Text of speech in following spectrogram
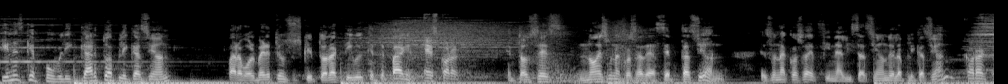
Tienes que publicar tu aplicación para volverte un suscriptor activo y que te paguen. Es correcto. Entonces, no es una cosa de aceptación, es una cosa de finalización de la aplicación. Correcto.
